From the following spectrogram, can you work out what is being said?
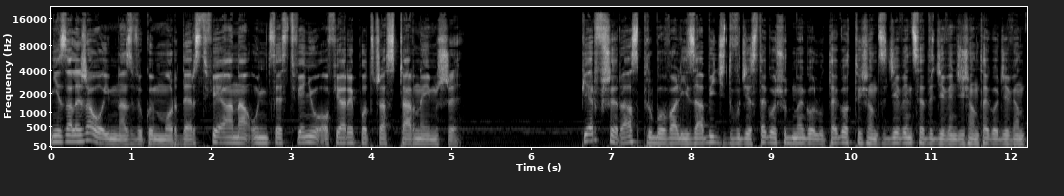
Nie zależało im na zwykłym morderstwie, a na unicestwieniu ofiary podczas czarnej mszy. Pierwszy raz próbowali zabić 27 lutego 1999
